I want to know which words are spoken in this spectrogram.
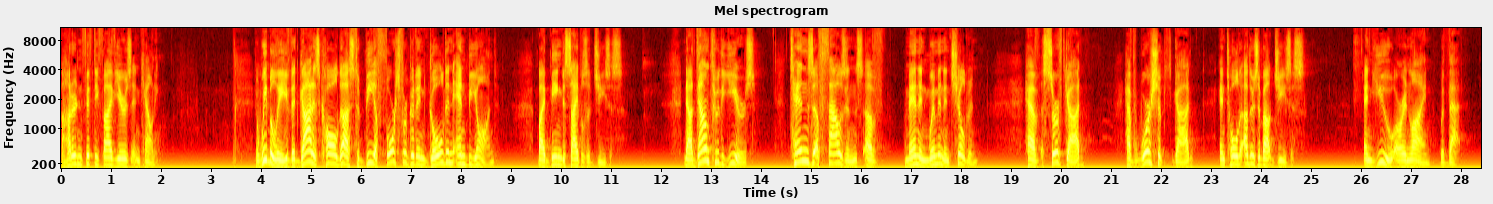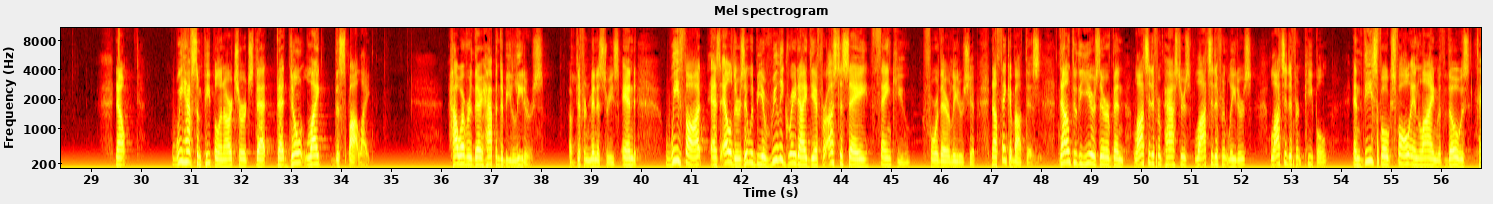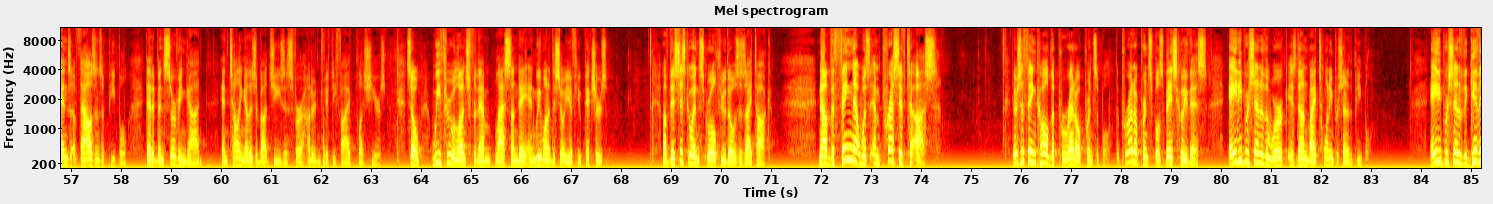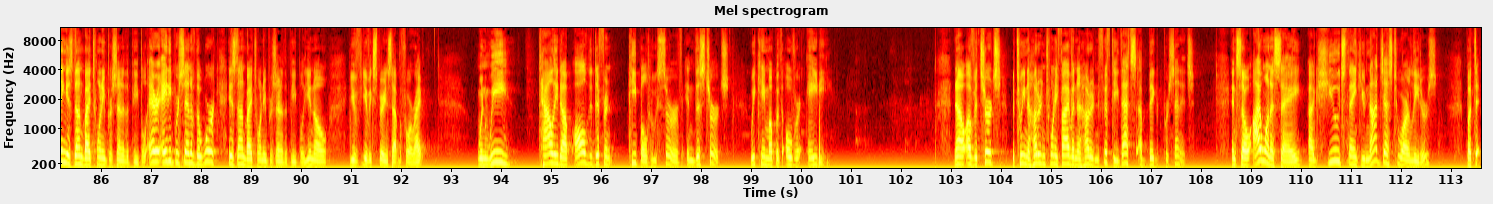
155 years and counting. And we believe that God has called us to be a force for good in Golden and beyond by being disciples of Jesus. Now, down through the years, tens of thousands of men and women and children have served God, have worshiped God, and told others about Jesus. And you are in line with that. Now, we have some people in our church that, that don't like the spotlight. However, they happen to be leaders of different ministries. And we thought, as elders, it would be a really great idea for us to say thank you for their leadership. Now, think about this. Down through the years, there have been lots of different pastors, lots of different leaders, lots of different people, and these folks fall in line with those tens of thousands of people that have been serving God and telling others about Jesus for 155 plus years. So we threw a lunch for them last Sunday, and we wanted to show you a few pictures of this. Just go ahead and scroll through those as I talk. Now, the thing that was impressive to us, there's a thing called the Pareto Principle. The Pareto Principle is basically this 80% of the work is done by 20% of the people. 80% of the giving is done by 20% of the people. 80% of the work is done by 20% of the people. You know, you've, you've experienced that before, right? When we tallied up all the different people who serve in this church, we came up with over 80. Now, of a church between 125 and 150, that's a big percentage. And so I want to say a huge thank you, not just to our leaders, but to,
